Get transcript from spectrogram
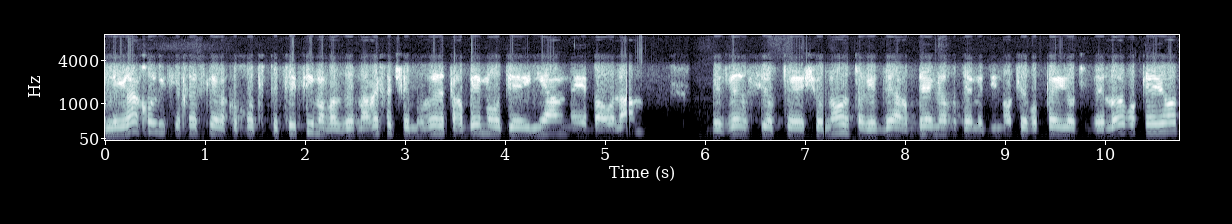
אני לא יכול להתייחס ללקוחות ספציפיים, אבל זו מערכת שמעוררת הרבה מאוד עניין בעולם, בוורסיות שונות, על ידי הרבה מאוד מדינות אירופאיות ולא אירופאיות,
